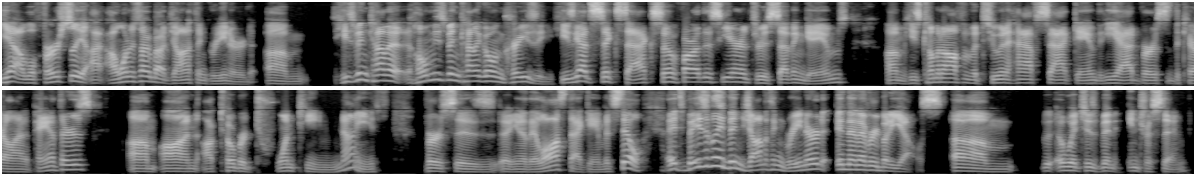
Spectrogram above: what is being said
Yeah, well, firstly, I, I want to talk about Jonathan Greenard. Um, he's been kind of homie's been kind of going crazy. He's got six sacks so far this year and through seven games. Um, he's coming off of a two and a half sack game that he had versus the Carolina Panthers um, on October 29th versus uh, you know they lost that game but still it's basically been Jonathan Greenard and then everybody else um which has been interesting.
